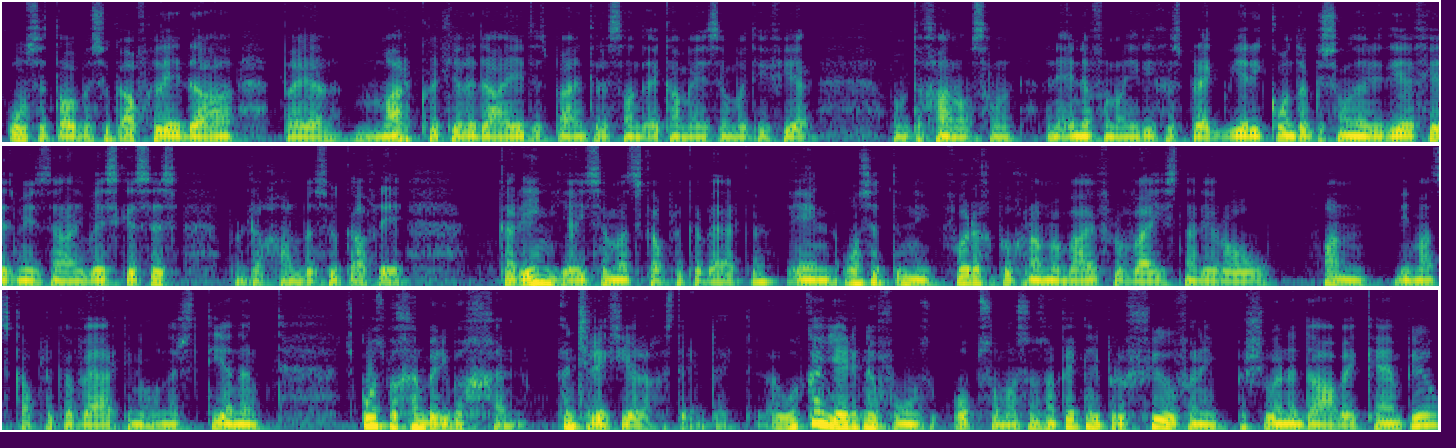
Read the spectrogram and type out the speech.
ons het al besoek afgelê daar by 'n mark wat julle daar het, dis baie interessant. Ek kan mense motiveer om te gaan. Ons gaan aan die einde van hierdie gesprek weer die kontakbesonderhede gee as mense na die Weskus is, moet hulle gaan besoek aflê. Karin, jy's 'n maatskaplike werker en ons het in die vorige program nou baie verwys na die rol van die maatskaplike werk en die ondersteuning. So kom ons begin by die begin. Intellektuele gestremdheid. Hoe kan jy dit nou vir ons opsom as ons nou kyk na die profiel van die persone daar by Campbell?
